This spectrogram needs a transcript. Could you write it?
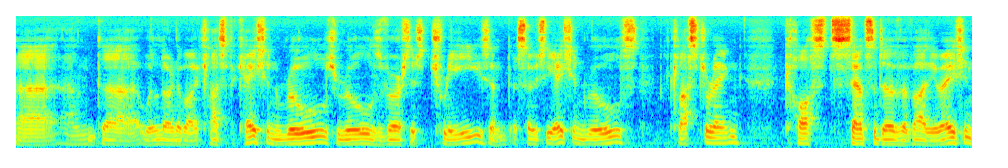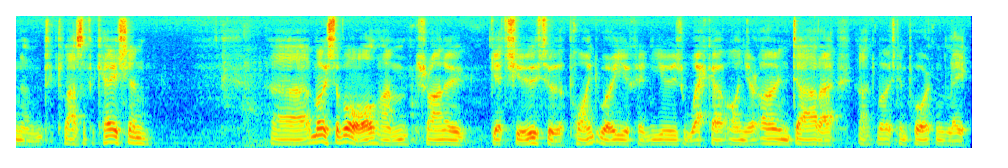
uh, and uh, we'll learn about classification rules, rules versus trees and association rules, clustering, cost-sensitive evaluation and classification. Uh, most of all, I'm trying to get you to a point where you can use Weka on your own data and most importantly,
